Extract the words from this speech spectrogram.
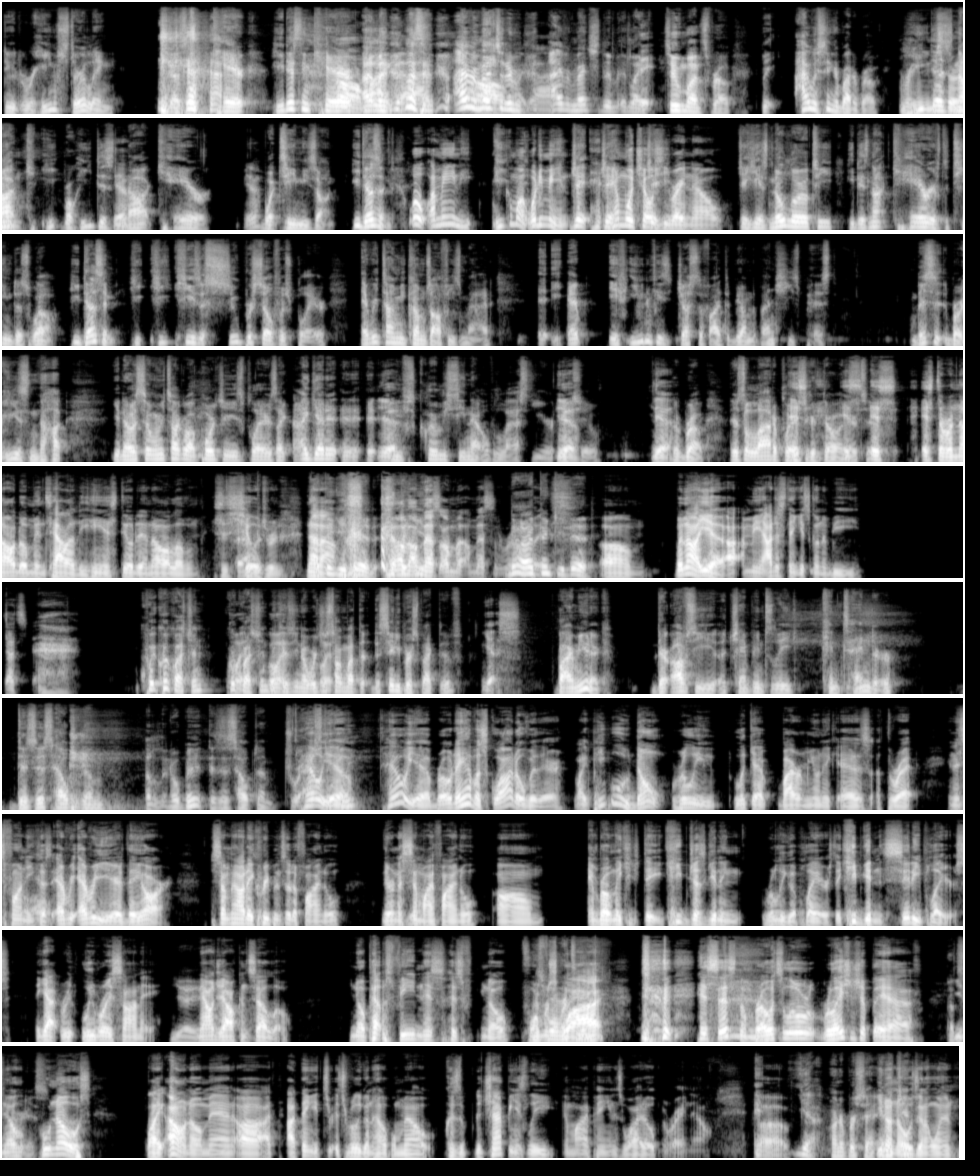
dude. Raheem Sterling doesn't care. He doesn't care. Oh I, my li- listen, I haven't Oh mentioned him. God. I haven't mentioned him in like two months, bro. But I was thinking about it, bro. he Raheem does Sterling. not, he, bro. He does Yeah. not care Yeah. what team he's on. He doesn't. Well, I mean, he, He, come on. What do you mean? Jay- Jay- Him with Jay- Chelsea right now. Jay, he has no loyalty. He does not care if the team does well. He doesn't. He, he he's a super selfish player. Every time he comes off, he's mad. I- I- ev- If even if he's justified to be on the bench, he's pissed. This is bro. He is not. You know. So when we talk about Portuguese players, like I get it. it- it- Yeah. We've clearly seen that over the last year Yeah. or two. Yeah. But bro, there's a lot of players It's, you can throw in it's, there too. it's it's the Ronaldo mentality. He instilled in all of them. It's his I children. No, I no, think he did. I I'm, I'm, mess, I'm, I'm messing around. no, I but, think he did. Um, but no, yeah. I, I mean, I just think it's gonna be. That's Quick, quick question. Quick ahead, question, because ahead, you know we're just ahead. talking about the, the city perspective. yes. Bayern Munich, they're obviously a Champions League contender. Does this help them a little bit? Does this help them dress? Hell drastically? yeah. Hell yeah, bro. They have a squad over there. Like people who don't really look at Bayern Munich as a threat. And it's funny because Oh. every every year they are. Somehow they creep into the final. They're in a Yeah. semifinal. Um and bro, they keep they keep just getting really good players. They keep getting city players. They got Re- Leroy Sané. Yeah, yeah. Now João Cancelo. You know, Pep's feeding his his you know former, former squad his system, bro. It's a little relationship they have. That's you know, hilarious. who knows? Like I don't know, man. Uh, I I think it's it's really gonna help them out because the, the Champions League, in my opinion, is wide open right now. And- uh, yeah, hundred percent. You don't know who's gonna win.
